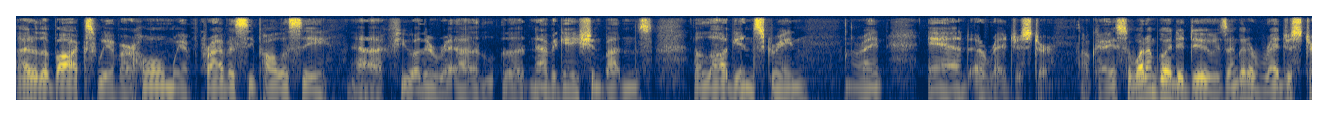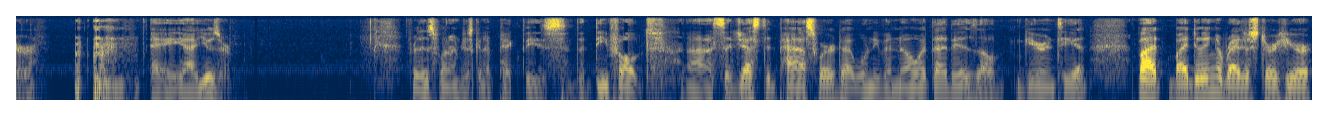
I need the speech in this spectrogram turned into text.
out of the box, we have our home, we have privacy policy, uh, a few other uh, uh, navigation buttons, a login screen, all right, and a register. Okay, so what I'm going to do is I'm going to register a uh, user. For this one, I'm just going to pick these the default uh, suggested password. I won't even know what that is. I'll guarantee it. But by doing a register here,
